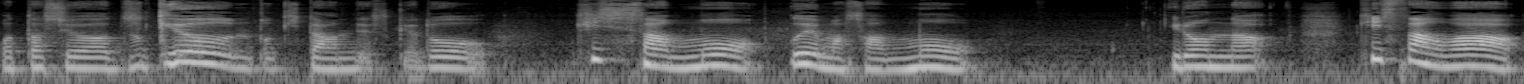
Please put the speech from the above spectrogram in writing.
私はズキューンときたんですけど岸さんも上間さんもいろんな。岸さんは、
